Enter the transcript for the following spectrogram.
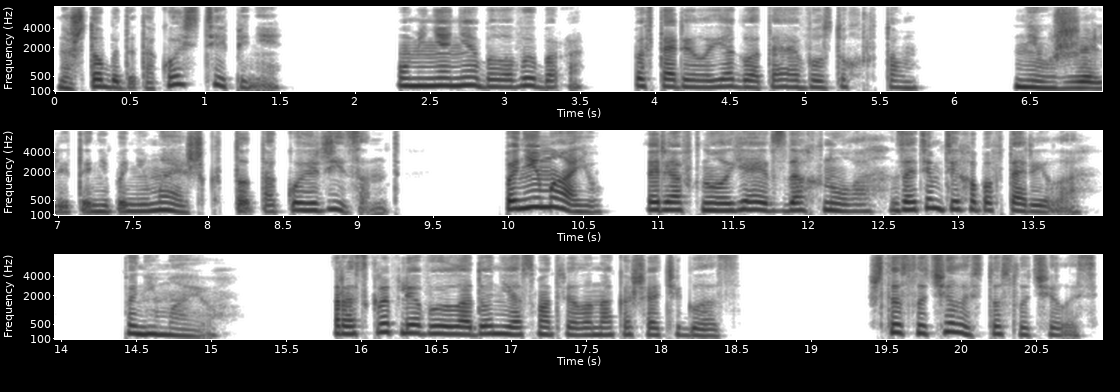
Но чтобы до такой степени? «У меня не было выбора», — повторила я, глотая воздух ртом. «Неужели ты не понимаешь, кто такой Ризант?» «Понимаю», — рявкнула я и вздохнула, затем тихо повторила. «Понимаю». Раскрыв левую ладонь, я смотрела на кошачий глаз. «Что случилось, то случилось.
